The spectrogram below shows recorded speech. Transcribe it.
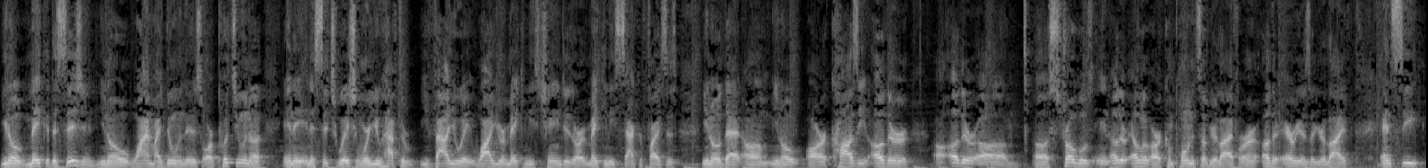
you know, make a decision. You know, why am I doing this? Or puts you in a in a in a situation where you have to evaluate why you're making these changes or making these sacrifices. You know that um, you know are causing other uh, other um, uh, struggles in other ele- or components of your life or other areas of your life. And see,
